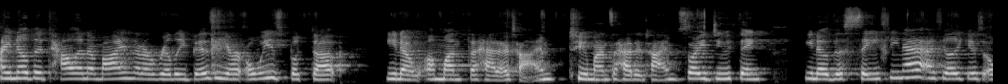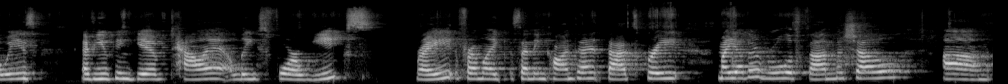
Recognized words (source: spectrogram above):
I know the talent of mine that are really busy are always booked up, you know, a month ahead of time, two months ahead of time. So I do think, you know, the safety net, I feel like is always if you can give talent at least four weeks, right, from like sending content, that's great. My other rule of thumb, Michelle, um,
